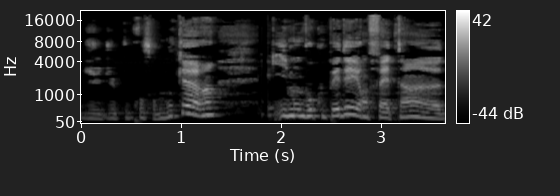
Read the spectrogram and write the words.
du, du, plus profond de mon cœur. Hein. Ils m'ont beaucoup aidé en fait, hein,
